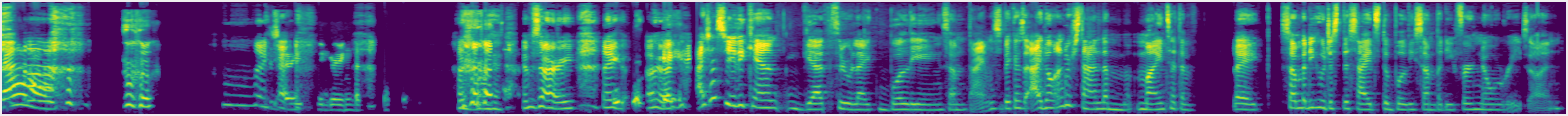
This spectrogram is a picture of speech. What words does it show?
Yeah. Oh my God. triggering Okay, I'm sorry. Like, okay. I just really can't get through like bullying sometimes because I don't understand the m- mindset of like somebody who just decides to bully somebody for no reason,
